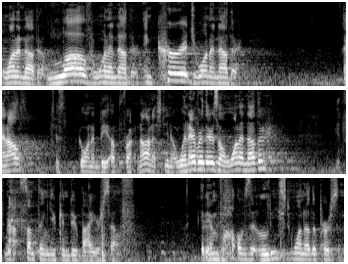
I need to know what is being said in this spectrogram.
one another, love one another, encourage one another. And I'll just go in and be upfront and honest. You know, whenever there's a one another, it's not something you can do by yourself. It involves at least one other person.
